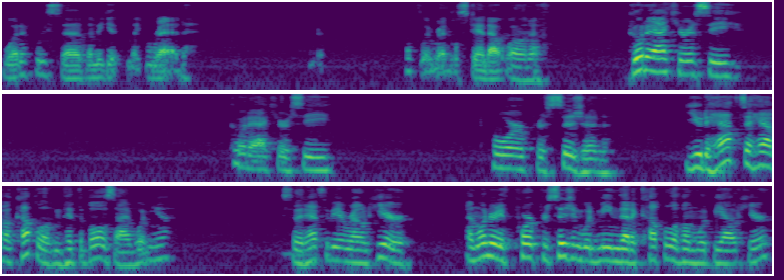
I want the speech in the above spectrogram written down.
What if we said, let me get like red. Hopefully red will stand out well enough. Good accuracy. Good accuracy. Poor precision. You'd have to have a couple of them hit the bullseye, wouldn't you? So they'd have to be around here. I'm wondering if poor precision would mean that a couple of them would be out here.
